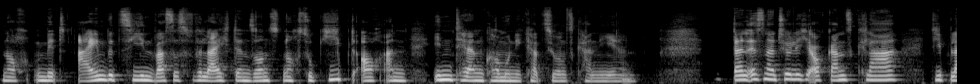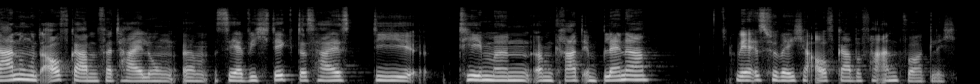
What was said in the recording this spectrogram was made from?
noch mit einbeziehen, was es vielleicht denn sonst noch so gibt, auch an internen Kommunikationskanälen. Dann ist natürlich auch ganz klar die Planung und Aufgabenverteilung ähm, sehr wichtig. Das heißt, die Themen ähm, gerade im Planner, wer ist für welche Aufgabe verantwortlich,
